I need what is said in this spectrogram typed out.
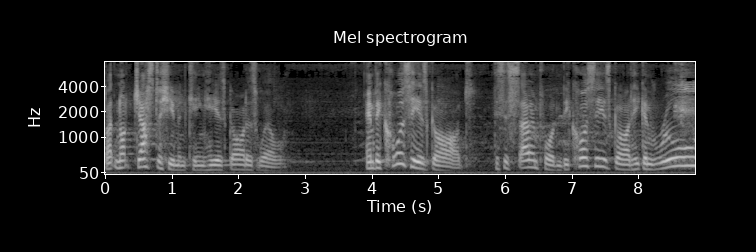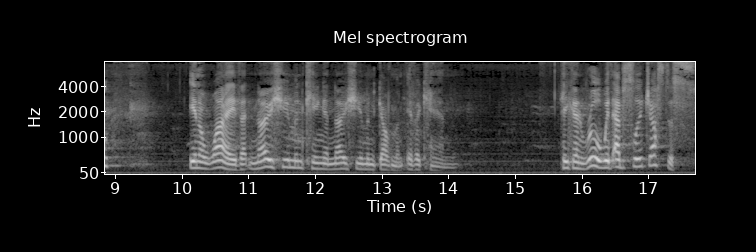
But not just a human king, he is God as well. And because he is God, this is so important, because he is God, he can rule in a way that no human king and no human government ever can. He can rule with absolute justice.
